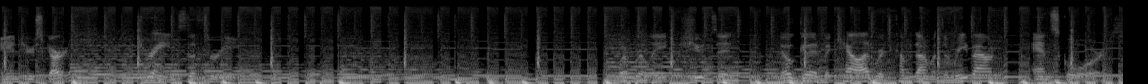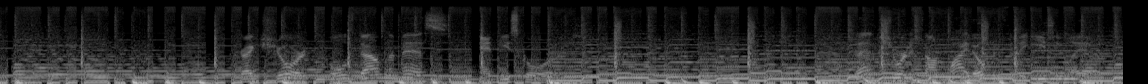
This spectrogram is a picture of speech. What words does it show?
Andrew Scarton drains the three. Shoots it, no good, but Cal Edwards comes down with the rebound and scores. Craig Short pulls down the miss, and he scores. Then Short is found wide open for the easy layup.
